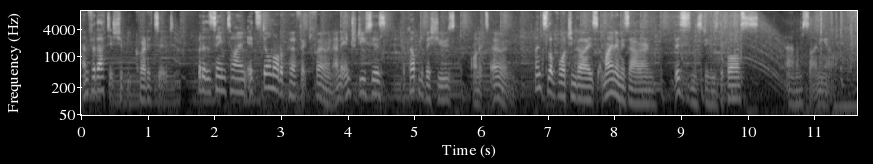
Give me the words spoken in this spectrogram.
and for that it should be credited. But at the same time, it's still not a perfect phone, and it introduces a couple of issues on its own. Thanks a lot for watching guys, my name is Aaron, this is Mr. Who's the Boss, and I'm signing out.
